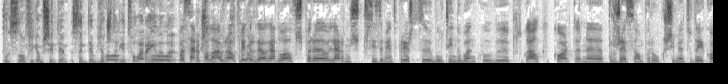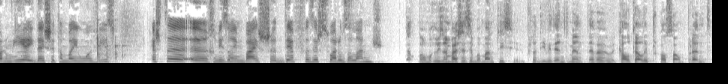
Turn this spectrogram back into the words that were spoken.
porque senão ficamos sem tempo, sem tempo e eu gostaria de falar ainda vou da. passar a palavra ao Pedro Delgado Alves para olharmos precisamente para este boletim do Banco de Portugal que corta na projeção para o crescimento da economia e deixa também um aviso. Esta uh, revisão em baixa deve fazer soar os alarmes? Não, uma revisão em baixa é sempre uma má notícia. E, portanto, evidentemente, deve haver cautela e precaução perante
